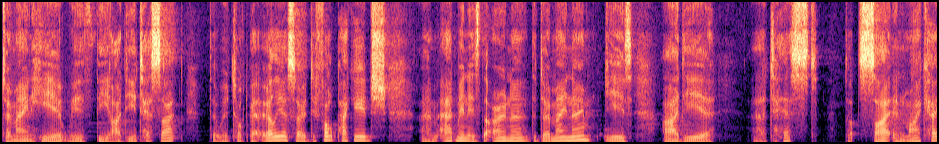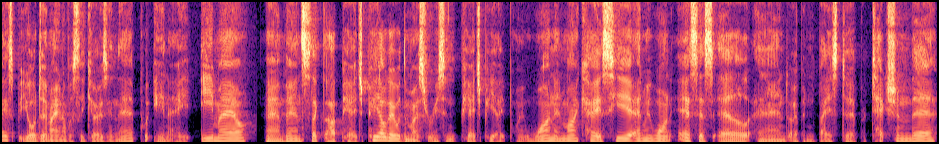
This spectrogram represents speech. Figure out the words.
domain here with the idea test site that we talked about earlier. So default package, um, admin is the owner. The domain name is idea uh, test site in my case, but your domain obviously goes in there. Put in a email and then select our PHP. I'll go with the most recent PHP 8.1 in my case here, and we want SSL and open base protection there.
